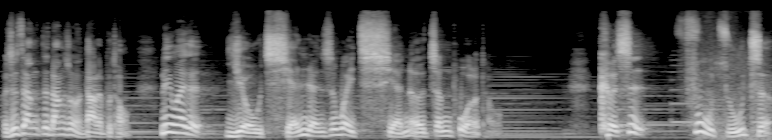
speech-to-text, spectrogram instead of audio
我觉得这当这当中很大的不同。另外一个，有钱人是为钱而挣破了头，可是富足者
